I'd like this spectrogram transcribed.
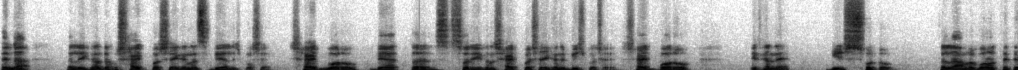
তাই না? তাহলে এখানে দেখো ষাট পয়সা এখানে আছে বিয়াল্লিশ পয়সা ষাট বড় সরি এখানে ষাট পয়সা এখানে বিশ পয়সা ষাট বড়, এখানে বিশ ছোট। তাহলে আমরা বড় থেকে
